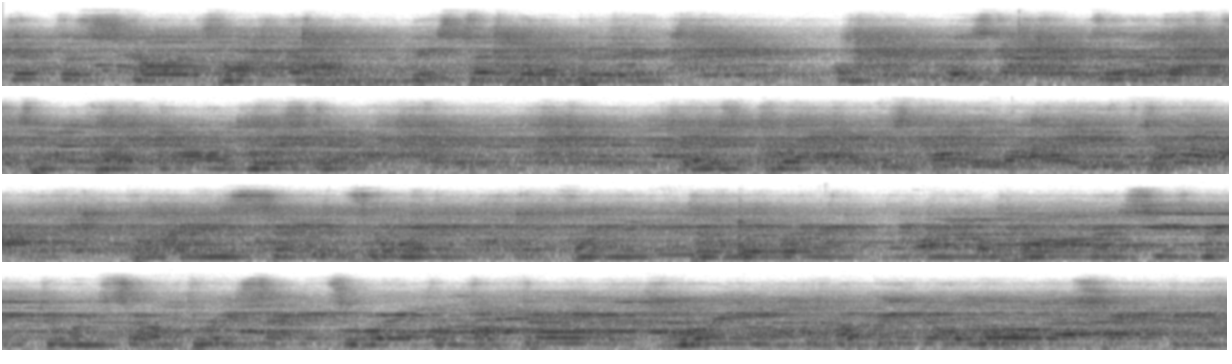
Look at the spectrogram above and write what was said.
cannot get discouraged right now. He's taking a beating. He's got to empty the gas tank right now and boost down. And his crowd is fully behind you. Come on! Three seconds away from delivering on the promise he's made to himself. Three seconds away from fulfilling a dream of being a world champion.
